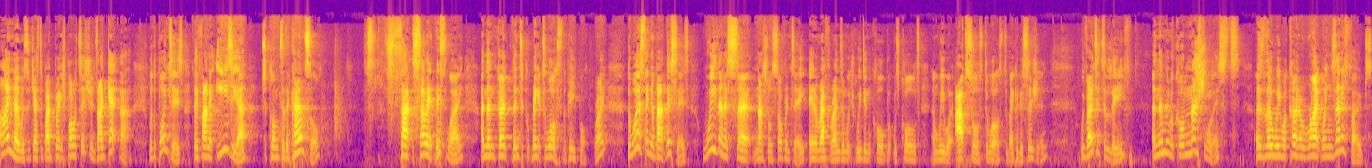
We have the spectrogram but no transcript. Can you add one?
I know was suggested by British politicians. I get that. But the point is, they found it easier to come to the council, sell it this way, and then go then to bring it to us, the people, right? The worst thing about this is we then assert national sovereignty in a referendum which we didn't call but was called and we were outsourced to us to make a decision. We voted to leave, and then we were called nationalists as though we were kind of right wing xenophobes.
